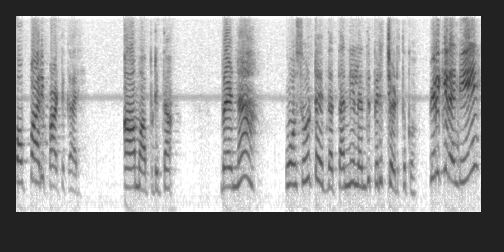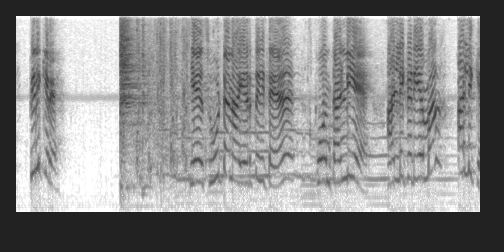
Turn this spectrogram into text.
ஒப்பாரி பாட்டுக்காரி. ஆமா அப்படித்தான். வேணா உன் சூட்டை இந்த தண்ணில இருந்து பிரிச்சு எடுத்துக்கோ. பிரிக்கிறேன்டி பிரிக்கிறேன் ஏன் சூட்டை நான் எடுத்துக்கிட்டேன் உன் தண்ணிய அள்ளிக்கடியம்மா? அள்ளிக்க.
